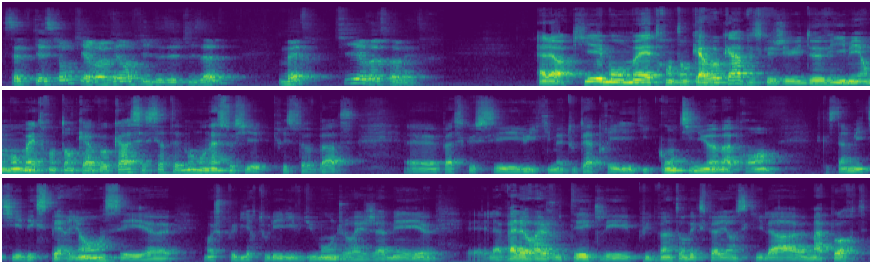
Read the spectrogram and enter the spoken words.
cette question qui revient au fil des épisodes. Maître, qui est votre maître? Alors, qui est mon maître en tant qu'avocat, puisque j'ai eu deux vies, mais mon maître en tant qu'avocat, c'est certainement mon associé, Christophe Bass, euh, parce que c'est lui qui m'a tout appris et qui continue à m'apprendre, parce que c'est un métier d'expérience et euh, moi je peux lire tous les livres du monde, j'aurais jamais euh, la valeur ajoutée que les plus de 20 ans d'expérience qu'il a m'apportent.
